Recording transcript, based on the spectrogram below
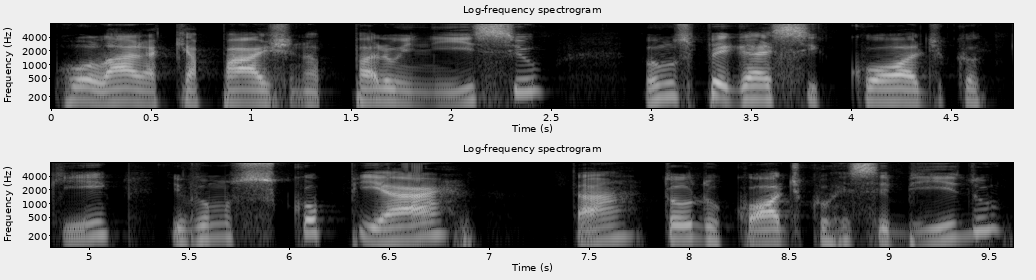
rolar aqui a página para o início, vamos pegar esse código aqui e vamos copiar tá? todo o código recebido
